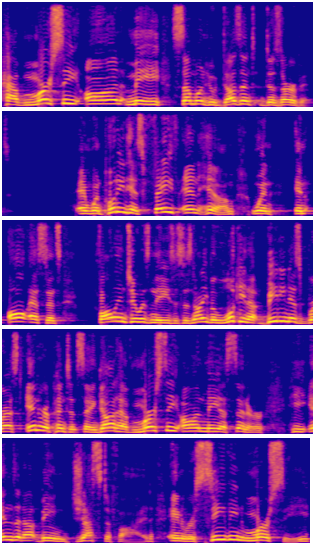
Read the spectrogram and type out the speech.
Have mercy on me, someone who doesn't deserve it. And when putting his faith in him, when in all essence, falling to his knees. This is not even looking up, beating his breast in repentance, saying, God, have mercy on me, a sinner. He ended up being justified and receiving mercy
